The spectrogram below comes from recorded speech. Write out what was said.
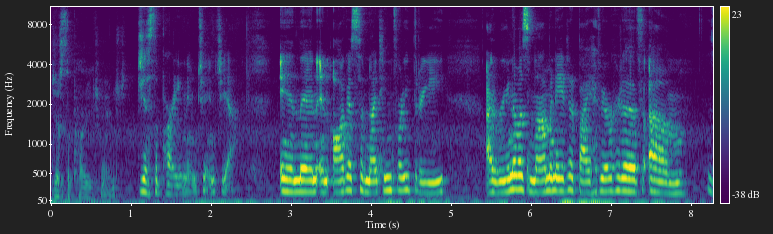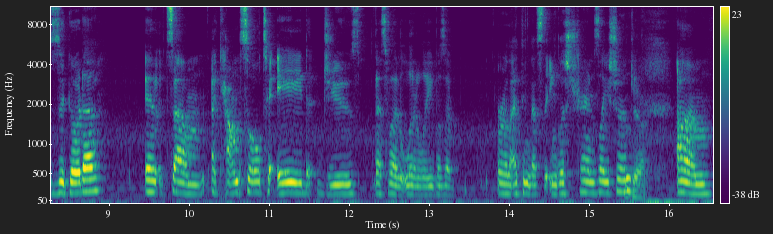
Just the party changed. just the party name changed. yeah. And then in August of 1943, Irina was nominated by. Have you ever heard of um, Zagoda? It's um, a council to aid Jews. That's what it literally was a, or I think that's the English translation. Yeah. Um,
